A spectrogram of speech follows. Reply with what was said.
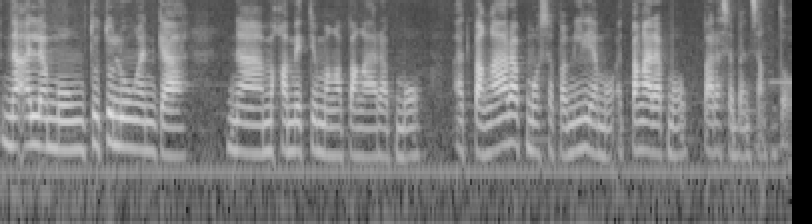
na alam mong tutulungan ka na makamit yung mga pangarap mo at pangarap mo sa pamilya mo at pangarap mo para sa bansang to.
